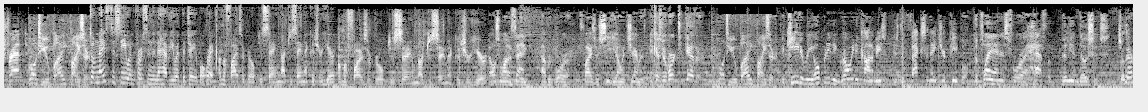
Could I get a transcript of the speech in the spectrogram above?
friend. Brought to you by Pfizer. So nice to see you in person and to have you at the table. Right. I'm a Pfizer girl, just saying. I'm not just saying that because you're here. I'm a Pfizer girl, just saying. I'm not just saying that because you're here. I also want to thank Albert Bourla, Pfizer's CEO and chairman, because we work together. Brought to you by Pfizer. The key to reopening and growing economies is to vaccinate your people. The plan is for a half a billion doses. So they are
